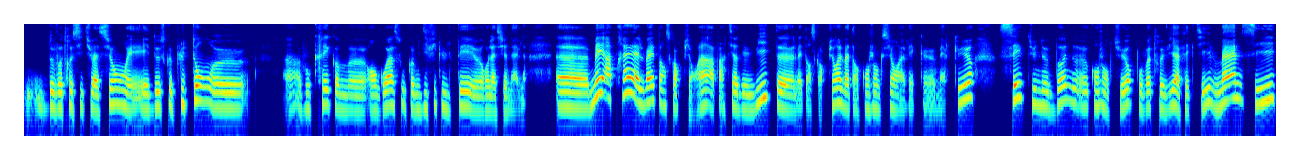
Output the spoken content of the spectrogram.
de votre situation et, de ce que Pluton hein, vous crée comme angoisse ou comme difficulté relationnelle. Euh, mais après elle va être en Scorpion, hein, à partir du 8 euh, elle va être en Scorpion, elle va être en conjonction avec euh, Mercure, c'est une bonne conjoncture pour votre vie affective, même si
